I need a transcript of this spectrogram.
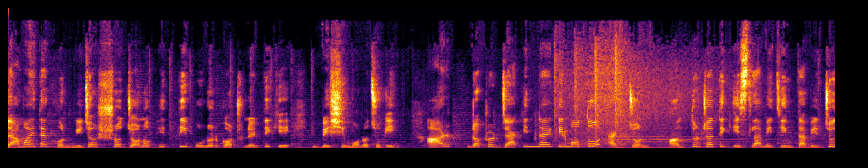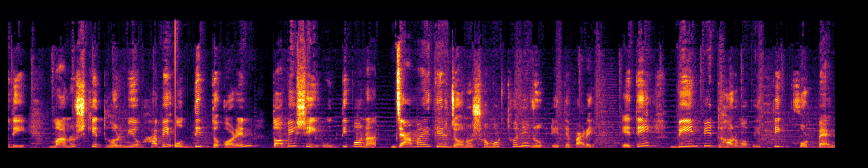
জামায়াত এখন নিজস্ব জনভিত্তি পুনর্গঠনের দিকে বেশি মনোযোগী। আর ডক্টর জাকির নায়েকের মতো একজন আন্তর্জাতিক ইসলামী চিন্তাবিদ যদি মানুষকে ধর্মীয়ভাবে উদ্দীপ্ত করেন, তবে সেই উদ্দীপনা জামায়াতের জনসমর্থনে রূপ নিতে পারে। এতে বিএনপির ধর্মভিত্তিক ভোট ব্যাংক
